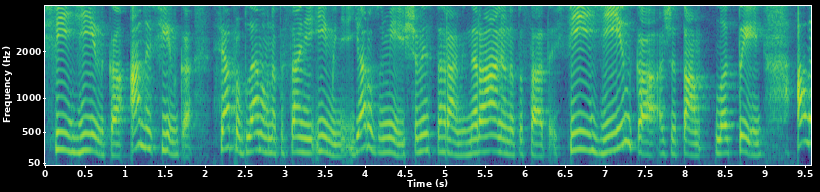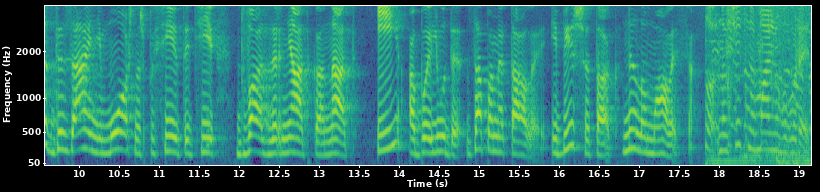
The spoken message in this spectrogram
фіїнка, а не фінка. Вся проблема в написанні імені. Я розумію, що в інстаграмі нереально написати фіїнка, адже там латинь. Але в дизайні можна ж посіяти ті два зернятка над і, аби люди запам'ятали і більше так не ламалися. Навчись нормально говорити.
